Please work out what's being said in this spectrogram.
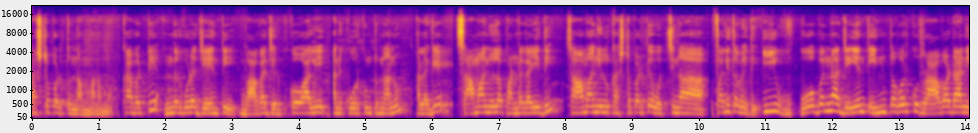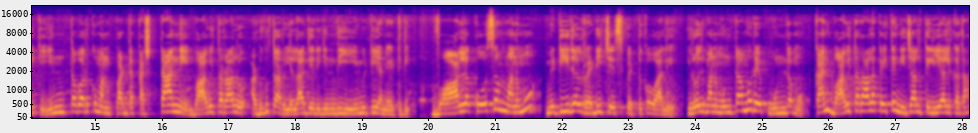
కష్టపడుతున్నాం మనము. కాబట్టి అందరు కూడా జయంతి బాగా జరుపుకోవాలి అని కోరుకుంటున్నాను. అలాగే సామాన్యుల పండగ ఇది. సామాన్యులు కష్టపడితే వచ్చిన ఫలితం ఇది. ఈ ఓబన్న జయంతి ఇంతవరకు రావడానికి ఇంతవరకు మనం పడ్డ కష్టాన్ని భావితరాలు అడుగుతారు ఎలా జరిగింది ఏమిటి అనేటిది. వాళ్ళ కోసం మనము మెటీరియల్ రెడీ చేసి పెట్టుకోవాలి. ఈరోజు మనం ఉంటాము రేపు ఉండము. కానీ భావితరాలకైతే నిజాలు తెలియాలి కదా.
